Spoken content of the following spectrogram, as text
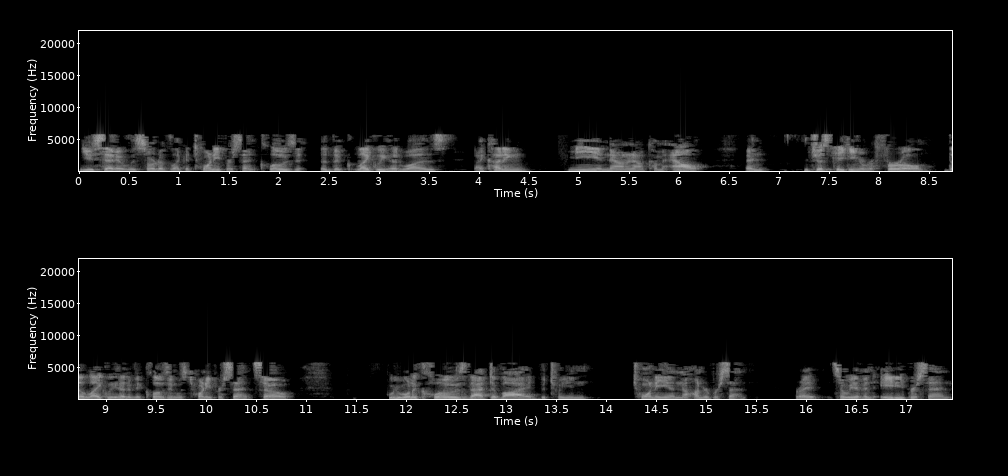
you said it was sort of like a 20% close. The likelihood was by cutting me and noun and outcome out and just taking a referral, the likelihood of it closing was 20%. So we want to close that divide between 20 and 100%, right? So we have an 80%,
